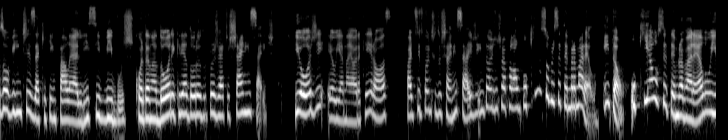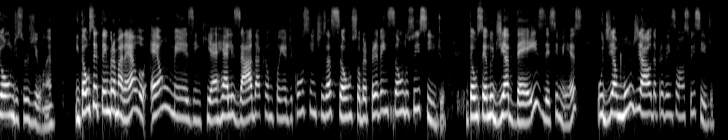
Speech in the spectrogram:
caros ouvintes, aqui quem fala é Alice Vibus, coordenadora e criadora do projeto Shine Inside. E hoje, eu e a Nayora Queiroz, participante do Shine Inside, então a gente vai falar um pouquinho sobre o Setembro Amarelo. Então, o que é o Setembro Amarelo e onde surgiu, né? Então, o Setembro Amarelo é um mês em que é realizada a campanha de conscientização sobre a prevenção do suicídio. Então, sendo dia 10 desse mês, o Dia Mundial da Prevenção ao Suicídio.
